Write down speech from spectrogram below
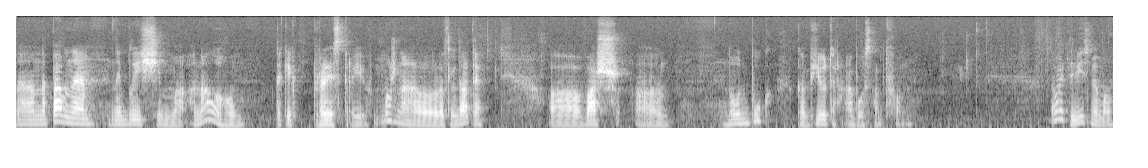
напевне, найближчим аналогом таких пристроїв можна розглядати ваш ноутбук, комп'ютер або смартфон. Давайте візьмемо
